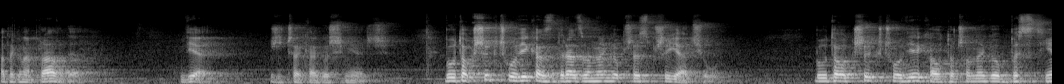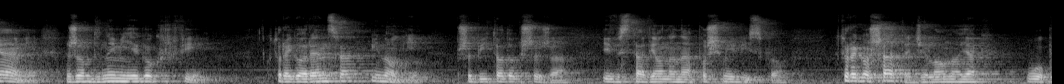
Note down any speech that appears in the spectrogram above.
a tak naprawdę wie, że czeka go śmierć. Był to krzyk człowieka zdradzonego przez przyjaciół. Był to krzyk człowieka otoczonego bestiami rządnymi jego krwi, którego ręce i nogi przybito do krzyża i wystawiono na pośmiewisko, którego szaty dzielono jak łup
